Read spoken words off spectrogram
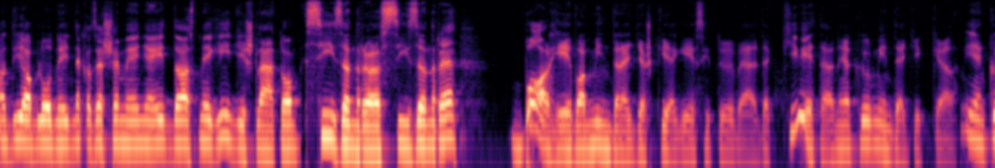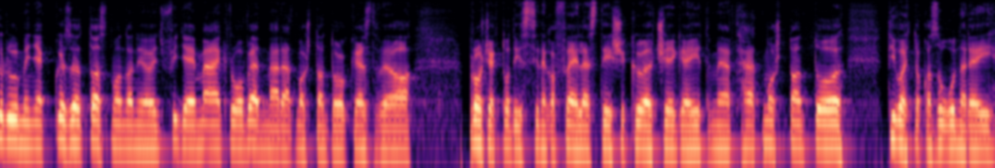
a Diablo 4-nek az eseményeit, de azt még így is látom, seasonről seasonre balhé van minden egyes kiegészítővel, de kivétel nélkül mindegyikkel. Ilyen körülmények között azt mondani, hogy figyelj Micro, vedd már át mostantól kezdve a Project odyssey a fejlesztési költségeit, mert hát mostantól ti vagytok az ónerei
